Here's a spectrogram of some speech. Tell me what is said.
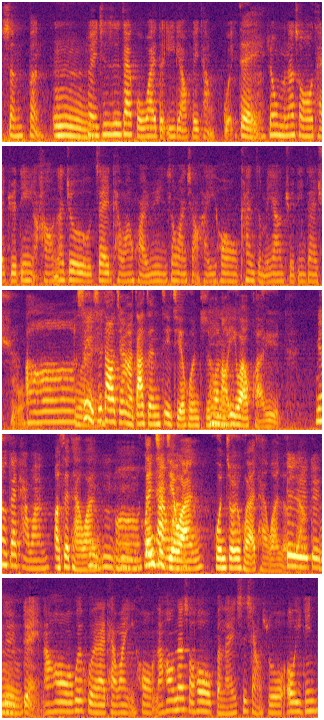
身份，嗯，对，其实在国外的医疗非常贵，对，所以我们那时候才决定，好，那就在台湾怀孕，生完小孩以后看怎么样决定再说。啊。所以是到加拿大登记结婚之后，嗯、然后意外怀孕。没有在台湾。哦，在台湾，嗯嗯嗯，登记结完婚之后又回来台湾了。对对对对对，然后会回来台湾以后，然后那时候本来是想说，哦，已经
